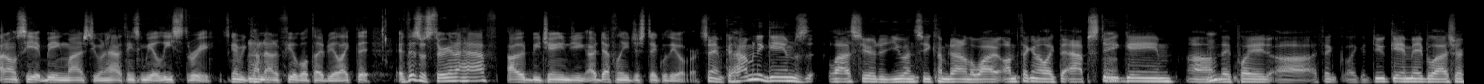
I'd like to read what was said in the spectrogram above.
I don't see it being minus two and a half. I think it's gonna be at least three. It's gonna be come down to field goal type deal. Like the, if this was three and a half, I would be changing. I'd definitely just stick with the over. Same. 'Cause how many games last year did UNC come down to the wire? I'm thinking of like the App State game. Um, They played, uh, I think, like a Duke game maybe last year.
